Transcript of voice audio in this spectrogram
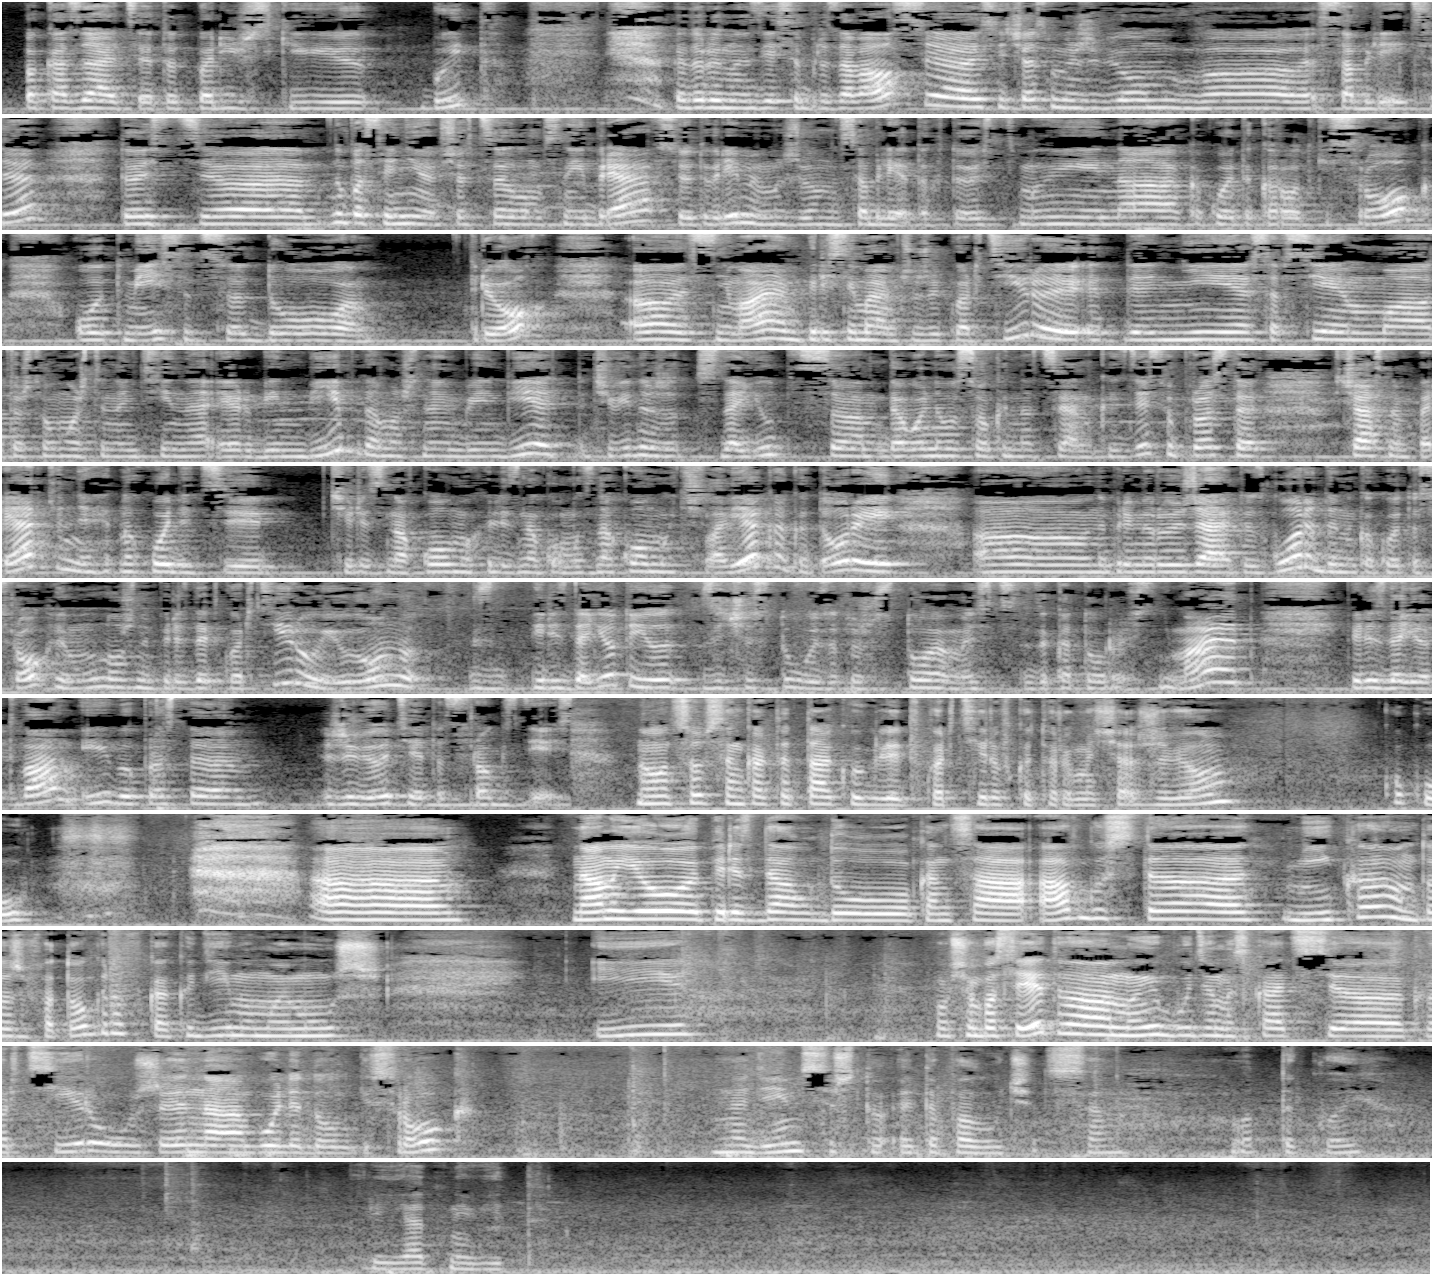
показать этот парижский быт, который у нас здесь образовался. Сейчас мы живем в Саблете, то есть, э, ну, последнее вообще в целом с ноября, все это время мы живем на Саблетах, то есть мы на какой-то короткий срок, от месяца до трех, э, снимаем, переснимаем чужие квартиры. Это не совсем э, то, что вы можете найти на Airbnb, потому что на Airbnb, очевидно же, сдаются довольно высокой наценкой. Здесь вы просто в частном порядке находите через знакомых или знакомых знакомых человека, который, э, например, уезжает из города на какой-то срок, ему нужно пересдать квартиру, и он пересдает ее зачастую за ту же стоимость, за которую снимает, пересдает вам, и вы просто живете этот срок здесь. Ну вот, собственно, как-то так выглядит квартира, в которой мы сейчас живем. Ку-ку. А, нам ее пересдал до конца августа Ника, он тоже фотограф, как и Дима, мой муж. И, в общем, после этого мы будем искать э, квартиру уже на более долгий срок. Надеемся, что это получится. Вот такой приятный вид.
